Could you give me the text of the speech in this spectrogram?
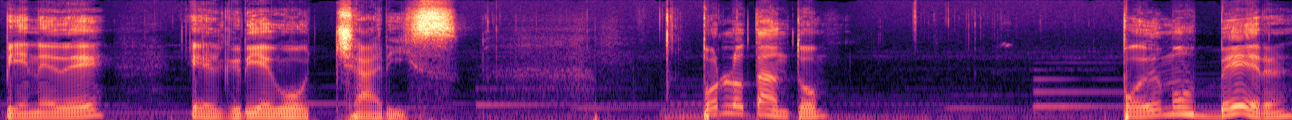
Viene de el griego charis. Por lo tanto, podemos ver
